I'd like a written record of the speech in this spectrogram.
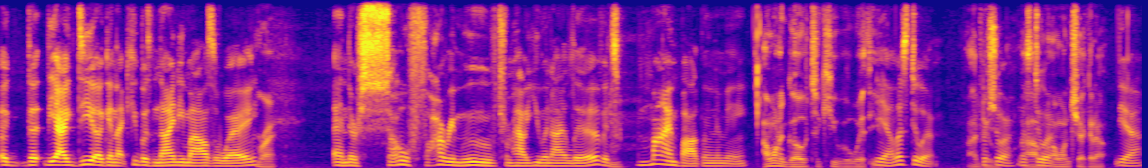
uh, the the idea again that Cuba's ninety miles away, Right. and they're so far removed from how you and I live. It's mind boggling to me. I want to go to Cuba with you. Yeah, let's do it. I for do. sure. Let's I, do it. I want to check it out. Yeah.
